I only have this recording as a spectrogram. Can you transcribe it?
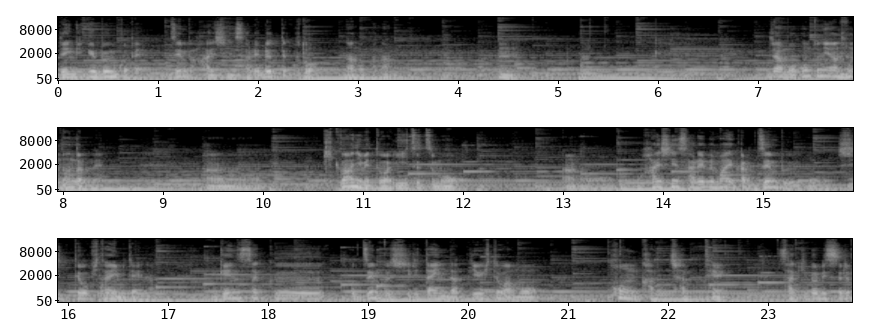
電撃文庫で全部配信されるってことなのかな。うん。じゃあもう本当にあのなんだろうね。あの聞くアニメとは言いつつもあの配信される前から全部もう知っておきたいみたいな原作を全部知りたいんだっていう人はもう本買っちゃって先取りするっ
